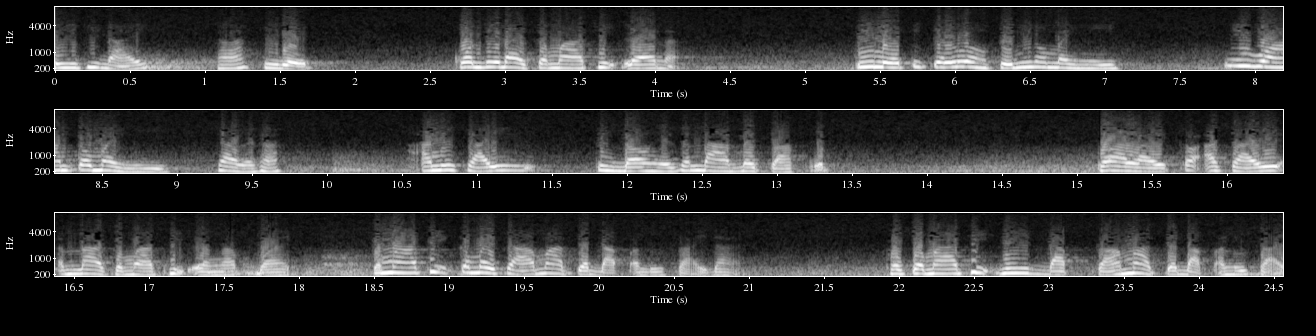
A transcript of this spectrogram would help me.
มีที่ไหนฮะกิเลสคนที่ได้สมาธิแล้วน่ะกิเลสที่จะล่วงสินก็ไม่มี นิวรณ์ก็ไม่มีใช่ไหมคะอนุสัยตึงดองอย่างสันดานไม่ปรากฏเพราะอะไรก็อาศัยอำนาจสมาธิระงับไว้สมาธิก็ไม่สามารถจะดับอนุสัยได้พอสมาธินี้ดับสามารถจะดับอนุสัย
